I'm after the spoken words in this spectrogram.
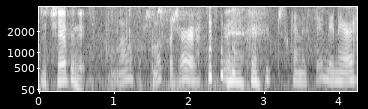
Just champing it. Well, it's mostly her. Just kind of standing here.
